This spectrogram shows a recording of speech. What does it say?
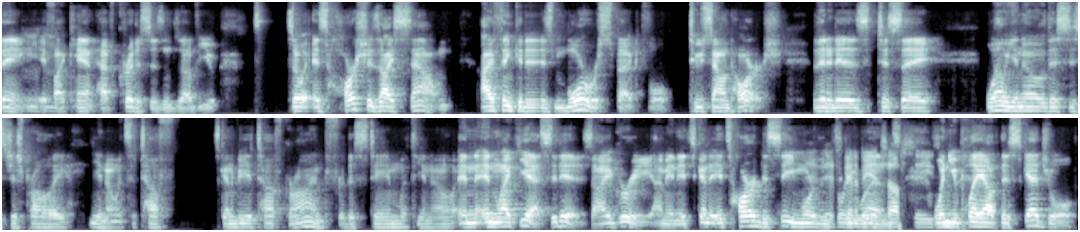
thing mm-hmm. if i can't have criticisms of you so, as harsh as I sound, I think it is more respectful to sound harsh than it is to say, well, you know, this is just probably, you know, it's a tough, it's going to be a tough grind for this team with, you know, and, and like, yes, it is. I agree. I mean, it's going to, it's hard to see more than it's three wins when you play out this schedule,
